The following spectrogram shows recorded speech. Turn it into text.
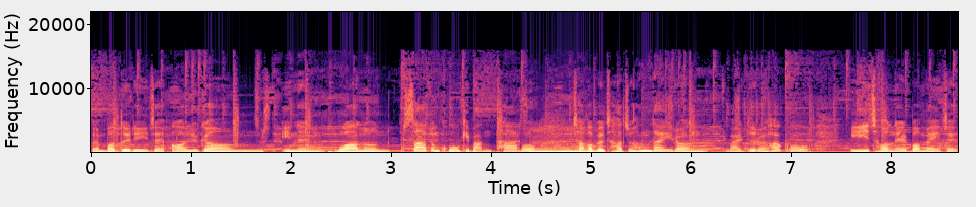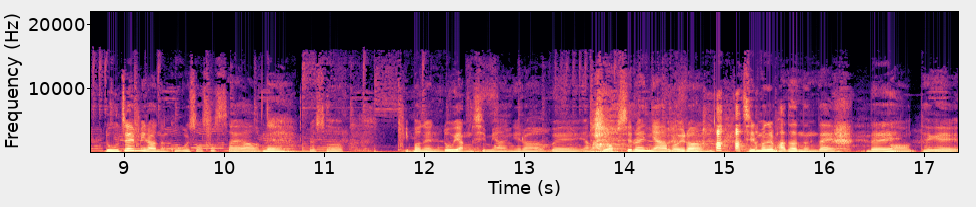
멤버들이 이제 어, 유겸이는 모아놓은 쌓아둔 곡이 많다. 뭐 음. 작업을 자주 한다 이런 말들을 하고 이 전 앨범에 이제 노잼이라는 곡을 썼었어요. 네. 그래서 이번엔 no 양심이 아니라 왜 양심 없이로 했냐 뭐 이런 질문을 받았는데 네. 어, 되게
